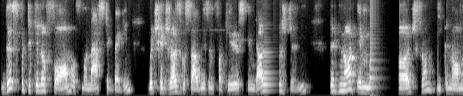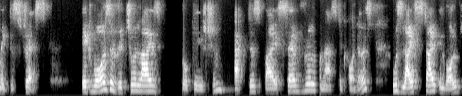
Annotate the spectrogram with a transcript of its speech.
This particular form of monastic begging, which Hijras, Gosavis, and Fakirs indulged in, did not emerge from economic distress. It was a ritualized vocation practiced by several monastic orders whose lifestyle involved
